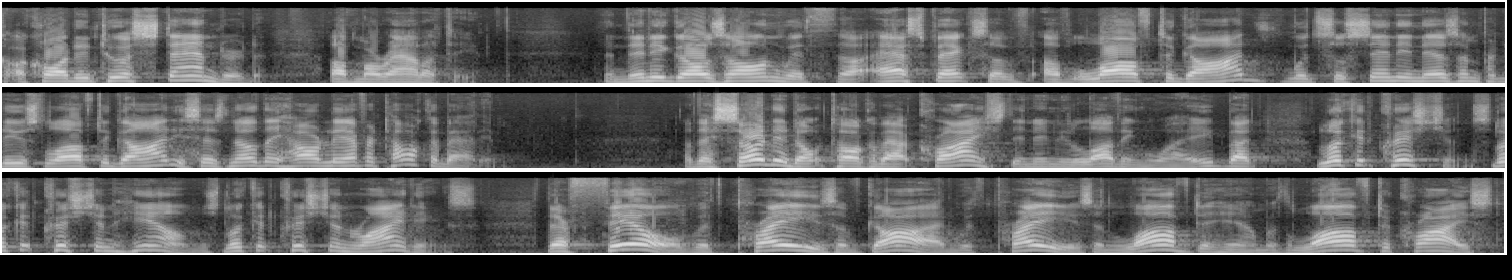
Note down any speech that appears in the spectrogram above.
according to a standard of morality? And then he goes on with aspects of, of love to God. Would Socinianism produce love to God? He says, no, they hardly ever talk about Him. They certainly don't talk about Christ in any loving way, but look at Christians, look at Christian hymns, look at Christian writings. They're filled with praise of God, with praise and love to Him, with love to Christ,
